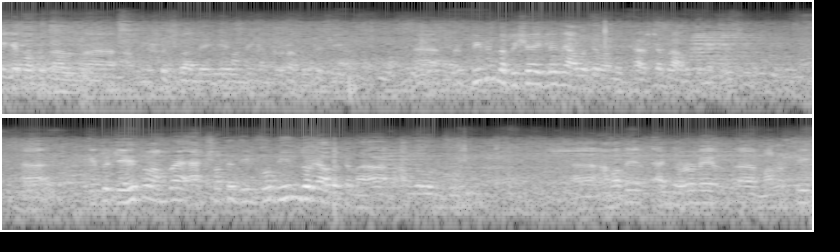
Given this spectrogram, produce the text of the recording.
এই যে গতকাল সচিবালয়ে যে অগ্নিকাণ্ডটা ঘটেছে বিভিন্ন বিষয়গুলো নিয়ে আলোচনার মধ্যে আসছে, আমরা আলোচনা করেছি। কিন্তু যেহেতু আমরা একসাথে দীর্ঘদিন ধরে আলোচনা আন্দোলন করি আমাদের এক ধরনের মানসিক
